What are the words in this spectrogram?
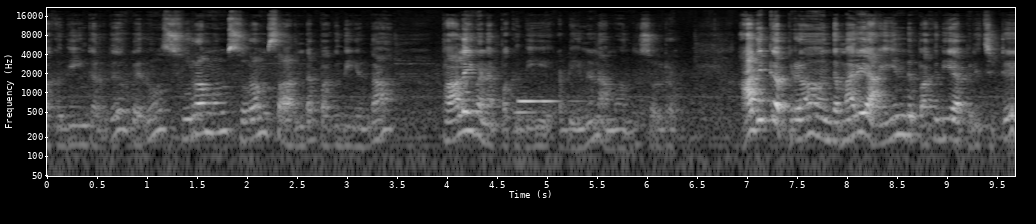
பகுதிங்கிறது வெறும் சுரமும் சுரம் சார்ந்த பகுதியும் தான் பாலைவன பகுதி அப்படின்னு நாம் வந்து சொல்கிறோம் அதுக்கப்புறம் இந்த மாதிரி ஐந்து பகுதியாக பிரிச்சுட்டு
